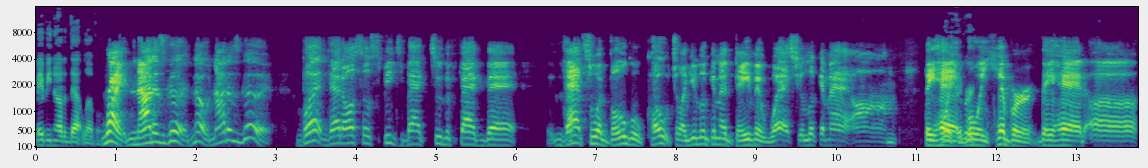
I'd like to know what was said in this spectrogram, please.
maybe not at that level. Right, not as good. No, not as good. But that also speaks back to the fact that that's what Vogel coach. Like you're looking at David West, you're looking at um they had Hibbert. Roy Hibbert, they had uh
